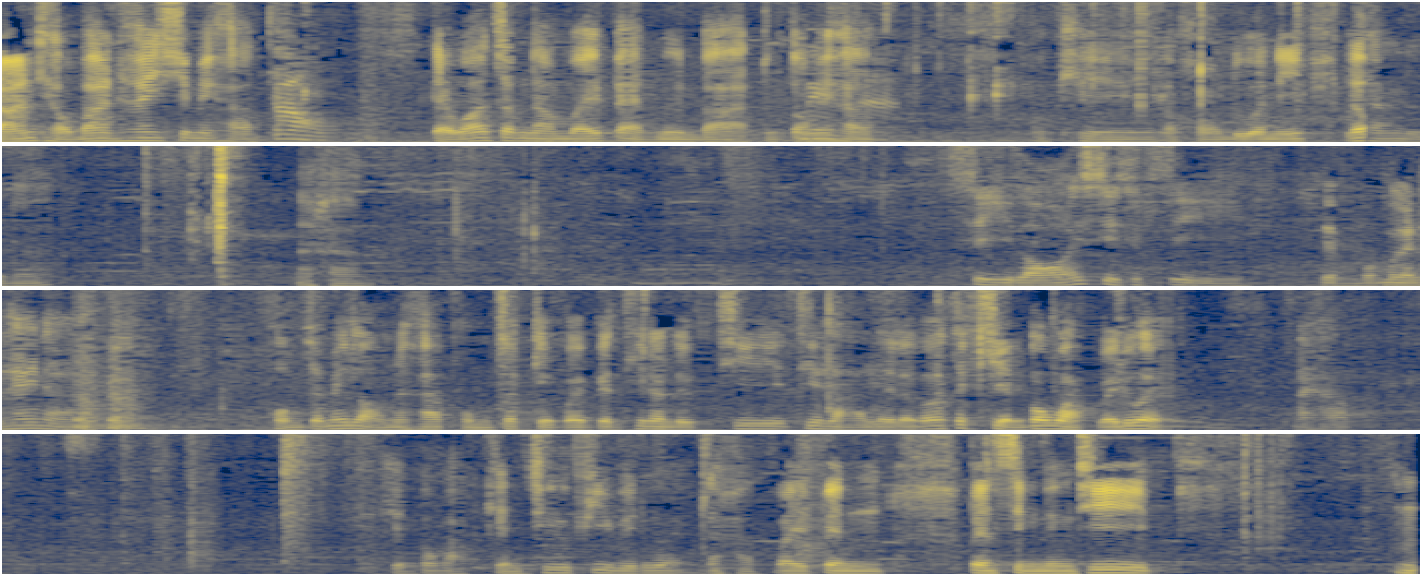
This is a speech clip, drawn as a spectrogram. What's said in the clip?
ร้านแถวบ้านให้ใช่ไหมครับ เจ้าแต่แต่ว่าจำนำไว้80,000บาทถูกต้องไหมครับ โอเค เราขอดูอันนี้แล้วข้างดูนะนะครับ444 เดี๋ยวผมประเมินให้นะ ผมจะไม่หลอมนะครับ ผมจะเก็บไว้เป็นที่ระลึกที่ที่ร้านเลย แล้วก็จะเขียนประวัติไว้ด้วยนะครับ เขียนประวัติเขียนชื่อพี่ไว้ด้วยนะครับ ไว้เป็นเป็นสิ่งหนึ่งที่ อื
